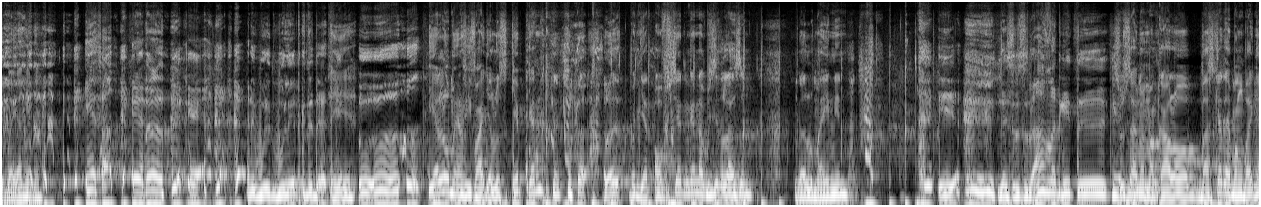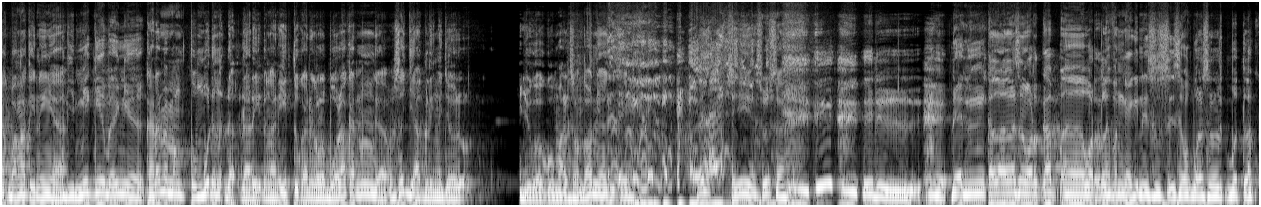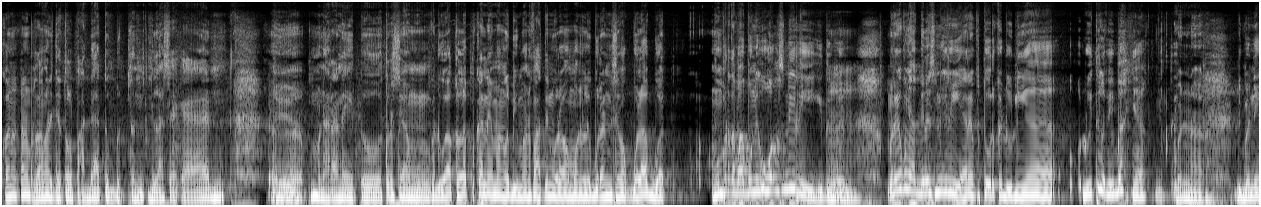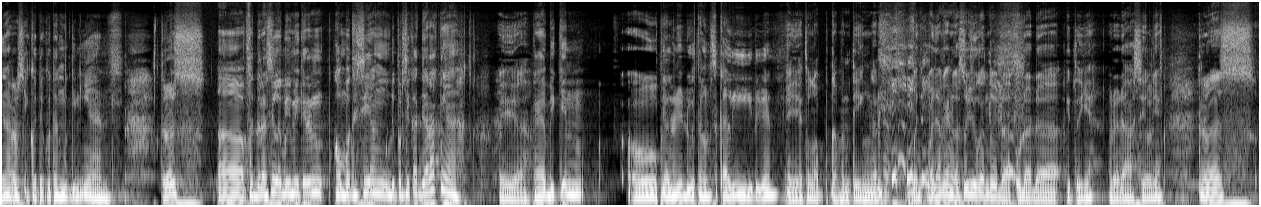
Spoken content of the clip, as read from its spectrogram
dibayangin ya. Iya, iya tuh kayak ada bulit-bulit gitu dah. Iya. Uh, uh, uh. Ya lu main FIFA aja lu skip kan. lu pencet option kan habis itu langsung nggak lu mainin. Iya, nggak seru-seru amat gitu. Kayak Susah memang kalau basket emang banyak banget ininya. gimmicknya banyak. Karena memang tumbuh dengan, da- dari dengan itu kan kalau bola kan enggak. Maksudnya juggling aja juga gue males nontonnya gitu. Eh, iya susah. Aduh. Dan kalau alasan World Cup eh, World Eleven kayak gini sus- sepak bola sulit buat dilakukan kan pertama jadwal padat tuh betul jelas ya kan. Eh, Pembenarannya itu. Terus yang kedua klub kan emang lebih manfaatin beberapa momen liburan di sepak bola buat mempertambah punya uang sendiri gitu kan. Mereka punya agenda sendiri ya, tour ke dunia, duitnya lebih banyak gitu. Benar. Dibanding harus ikut-ikutan beginian. Terus eh, federasi lebih mikirin kompetisi yang dipersingkat jaraknya. Iya. Kayak bikin oh Piala Dunia dua tahun sekali gitu kan. Iya itu nggak nggak penting kan. Banyak banyak yang nggak setuju kan tuh udah udah ada itunya, udah ada hasilnya. Terus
